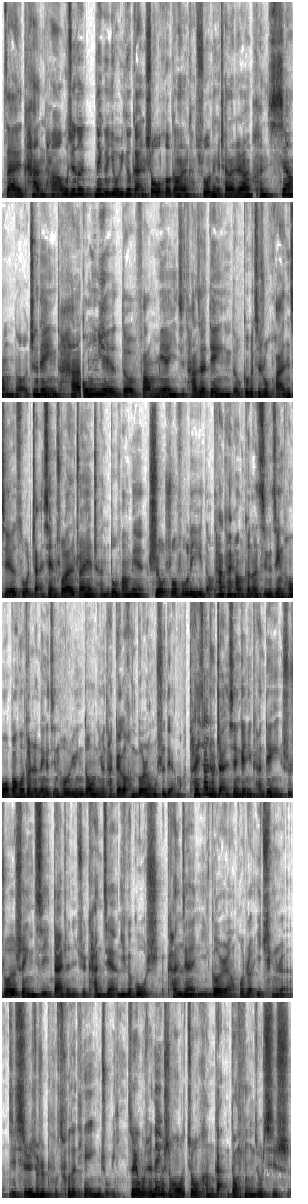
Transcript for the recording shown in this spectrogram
在看它，我觉得那个有一个感受和刚才说那个《拆弹之章》很像的。这个电影它工业的方面以及它在电影的各个技术环节所展现出来的专业程度方面是有说服力的。它开场可能几个镜头，包括跟着那个镜头的运动，因为它给了很多人物视点嘛，它一下就展现给你看，电影是说摄影机带着你去看见一个故事，看见一个人或者一群人，这其实就是朴素的电影主义。所以我觉得那个时候就很感动，就其实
